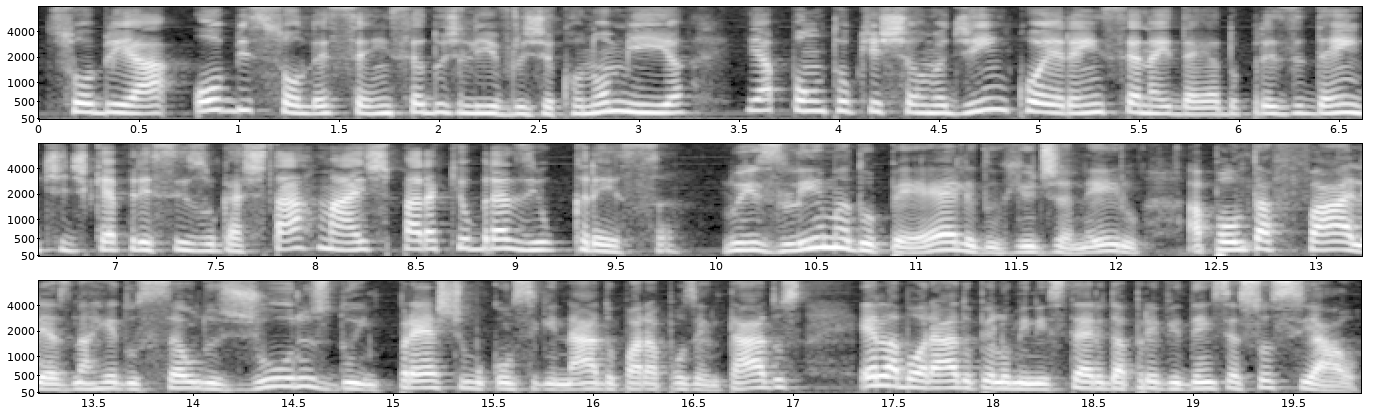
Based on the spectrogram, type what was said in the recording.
sobre a obsolescência dos livros de economia e aponta o que chama de incoerência na ideia do presidente de que é preciso gastar mais para que o Brasil cresça. Luiz Lima, do PL do Rio de Janeiro, aponta falhas na redução dos juros do empréstimo consignado para aposentados elaborado pelo Ministério da Previdência Social.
